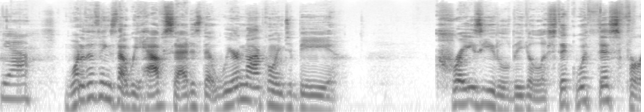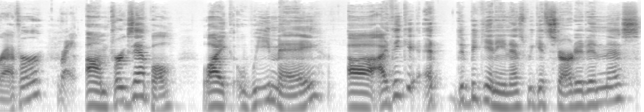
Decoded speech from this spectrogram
Yeah. One of the things that we have said is that we're not going to be crazy legalistic with this forever. Right. Um, for example, like we may, uh, I think at the beginning, as we get started in this,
